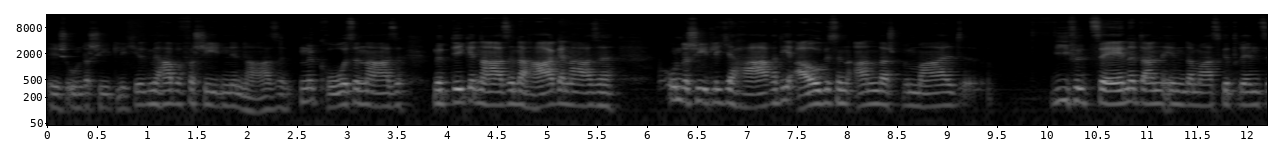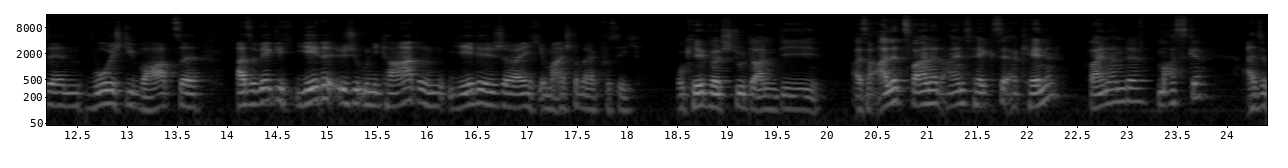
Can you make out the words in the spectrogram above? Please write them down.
ist unterschiedlich. Wir haben verschiedene Nasen, eine große Nase, eine dicke Nase, eine Hagernase, unterschiedliche Haare, die Augen sind anders bemalt, wie viele Zähne dann in der Maske drin sind, wo ist die Warze. Also wirklich, jede ist ein Unikat und jede ist eigentlich ein Meisterwerk für sich. Okay, würdest du dann die, also alle 201 Hexe erkennen, rein an der Maske? Also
